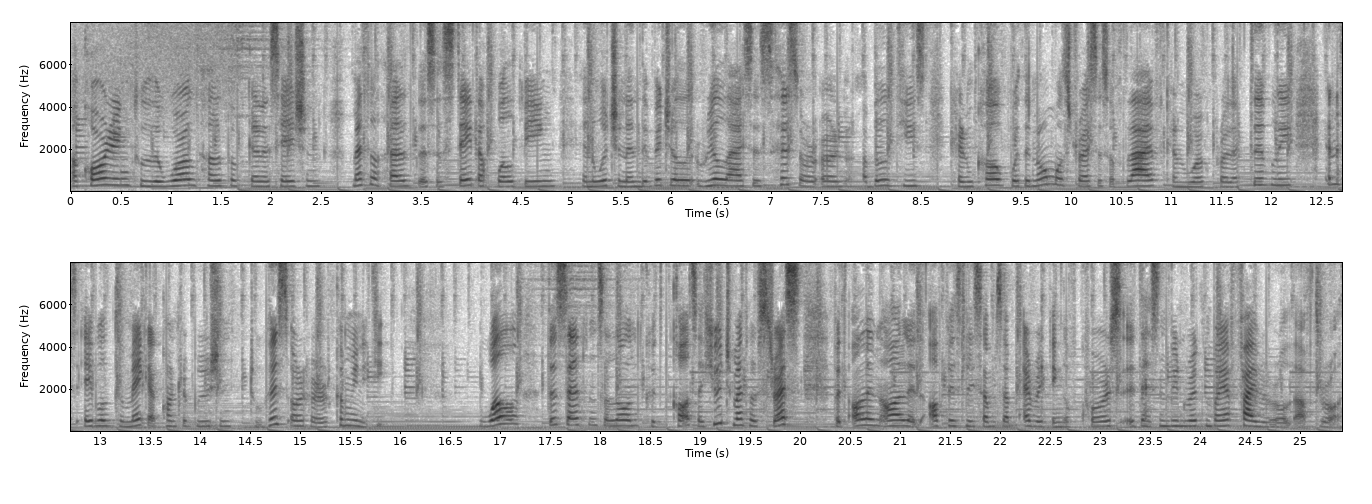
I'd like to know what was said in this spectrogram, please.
According to the World Health Organization, mental health is a state of well being in which an individual realizes his or her abilities, can cope with the normal stresses of life, can work productively, and is able to make a contribution to his or her community. Well, this sentence alone could cause a huge mental stress, but all in all, it obviously sums up everything, of course. It hasn't been written by a five year old after all.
